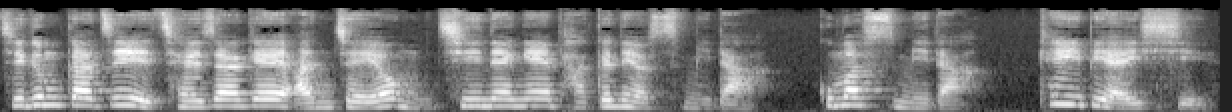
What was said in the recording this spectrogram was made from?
지금까지 제작의 안재영, 진행의 박은혜였습니다. 고맙습니다. KBIC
